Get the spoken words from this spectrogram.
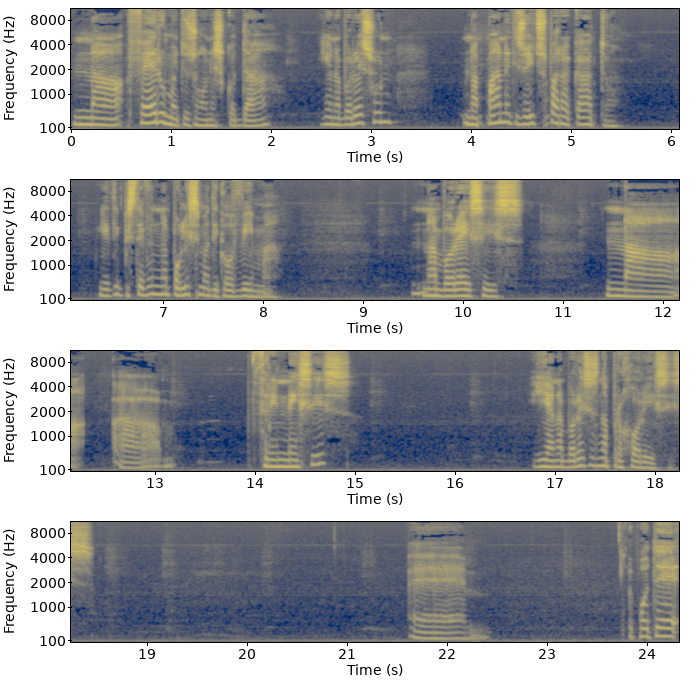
να φέρουμε τους γονείς κοντά για να μπορέσουν να πάνε τη ζωή τους παρακάτω. Γιατί πιστεύω είναι ένα πολύ σημαντικό βήμα. Να μπορέσεις να α, θρηνήσεις για να μπορέσεις να προχωρήσεις. Ε, οπότε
